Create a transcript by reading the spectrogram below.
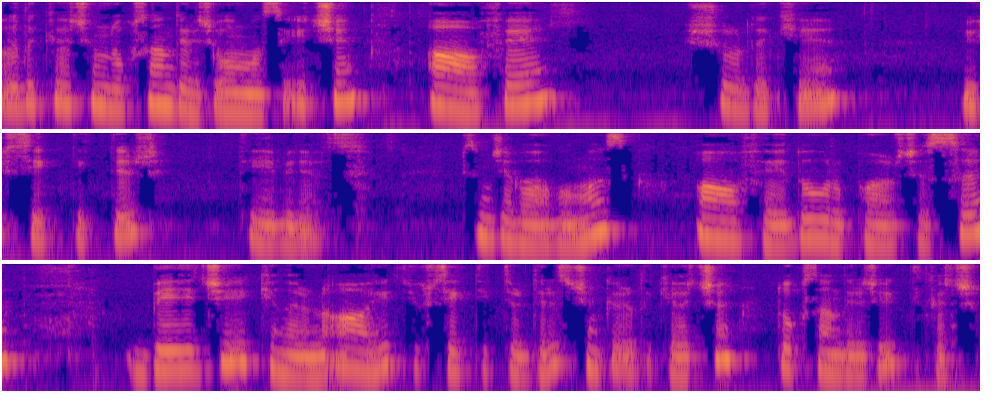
aradaki açının 90 derece olması için AF şuradaki yüksekliktir diyebiliriz. Bizim cevabımız AF doğru parçası BC kenarına ait yüksekliktir deriz. Çünkü aradaki açı 90 derecelik dik açı.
